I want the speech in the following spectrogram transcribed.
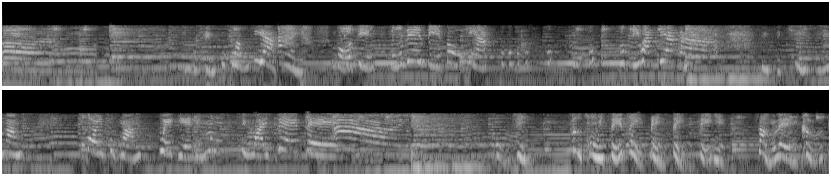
啊！有病不光死人，再不忙过节的门就来这边。哎母亲，自从这次变成这样，上来可的。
